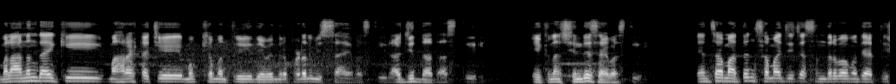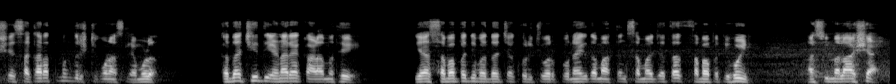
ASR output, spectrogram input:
मला आनंद आहे की महाराष्ट्राचे मुख्यमंत्री देवेंद्र फडणवीस साहेब असतील अजितदादा असतील एकनाथ शिंदे साहेब असतील यांचा मातंग समाजाच्या संदर्भामध्ये अतिशय सकारात्मक दृष्टिकोन असल्यामुळं कदाचित येणाऱ्या काळामध्ये या सभापती पदाच्या खुर्चीवर पुन्हा एकदा मातंग समाजाचाच सभापती होईल अशी मला आशा आहे.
